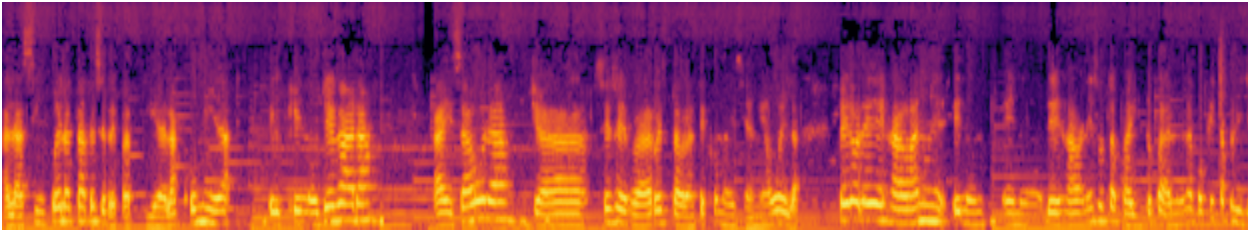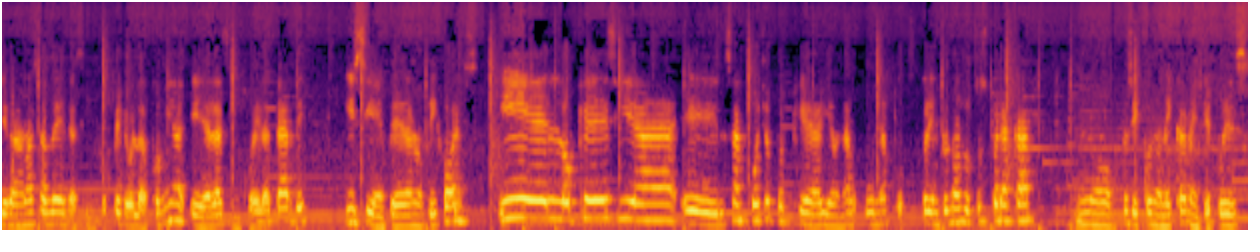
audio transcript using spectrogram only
a las 5 de la tarde se repartía la comida. El que no llegara a esa hora ya se cerraba el restaurante, como decía mi abuela. Pero le dejaban, en un, en le dejaban eso tapadito para darle una poquita, pero llegaba más tarde de las 5. Pero la comida era a las 5 de la tarde y siempre eran los frijoles. Y lo que decía el sancocho, porque había una, una, por ejemplo, nosotros por acá, no, pues económicamente, pues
